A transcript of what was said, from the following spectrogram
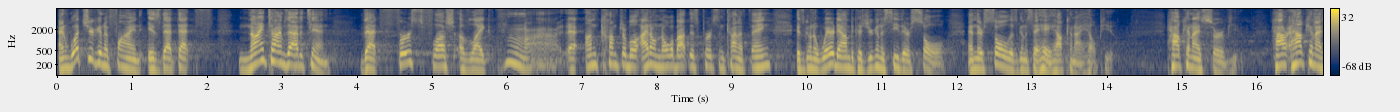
And what you're going to find is that that nine times out of 10, that first flush of like, hmm, that uncomfortable, I don't know about this person kind of thing is going to wear down because you're going to see their soul. And their soul is going to say, hey, how can I help you? How can I serve you? How, how, can I,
